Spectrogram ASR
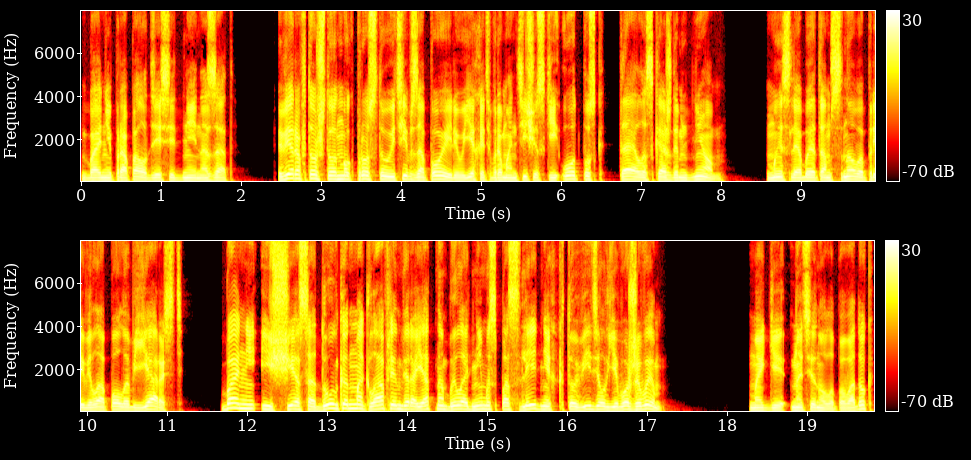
Банни пропал 10 дней назад. Вера в то, что он мог просто уйти в запой или уехать в романтический отпуск, таяла с каждым днем. Мысль об этом снова привела Пола в ярость. Банни исчез, а Дункан Маклафлин, вероятно, был одним из последних, кто видел его живым. Мэгги натянула поводок,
